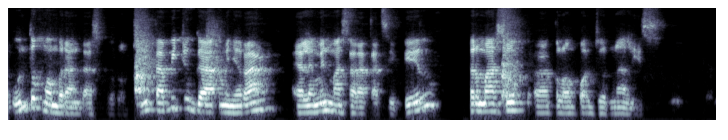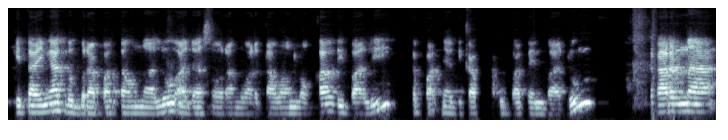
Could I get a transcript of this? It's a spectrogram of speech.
untuk memberantas korupsi, tapi juga menyerang elemen masyarakat sipil, termasuk uh, kelompok jurnalis. Kita ingat beberapa tahun lalu ada seorang wartawan lokal di Bali, tepatnya di Kabupaten Badung, karena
